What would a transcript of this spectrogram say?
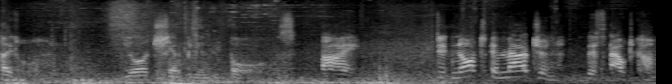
Caiatl, your champion falls. I did not imagine this outcome.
